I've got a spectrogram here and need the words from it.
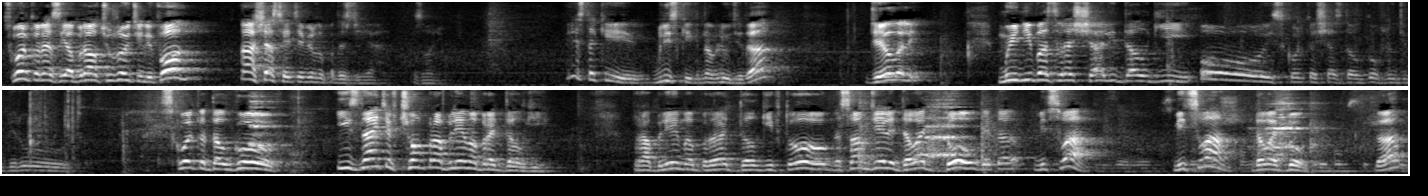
Сколько раз я брал чужой телефон, а сейчас я тебе верну, подожди, я позвоню. Есть такие близкие к нам люди, да? Делали. Мы не возвращали долги. Ой, сколько сейчас долгов люди берут. Сколько долгов. И знаете, в чем проблема брать долги? Проблема брать долги в том, на самом деле, давать долг это мецва. Мецва давать долг. Да?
